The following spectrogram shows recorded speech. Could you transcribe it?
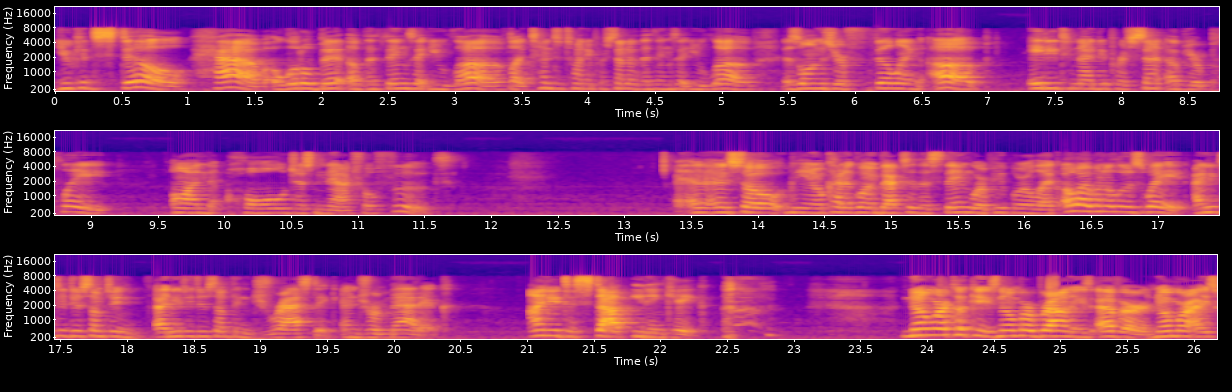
You can still have a little bit of the things that you love, like 10 to 20% of the things that you love, as long as you're filling up 80 to 90% of your plate on whole, just natural foods. And, and so you know kind of going back to this thing where people are like oh i want to lose weight. I need to do something i need to do something drastic and dramatic. I need to stop eating cake. No more cookies no more brownies ever. No more ice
